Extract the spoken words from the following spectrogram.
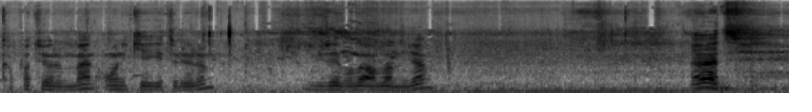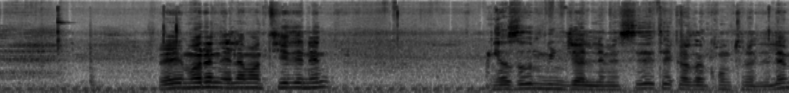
kapatıyorum ben 12'ye getiriyorum. Yüzey balığı avlamayacağım. Evet. Raymarine Element 7'nin yazılım güncellemesi tekrardan kontrol edelim.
